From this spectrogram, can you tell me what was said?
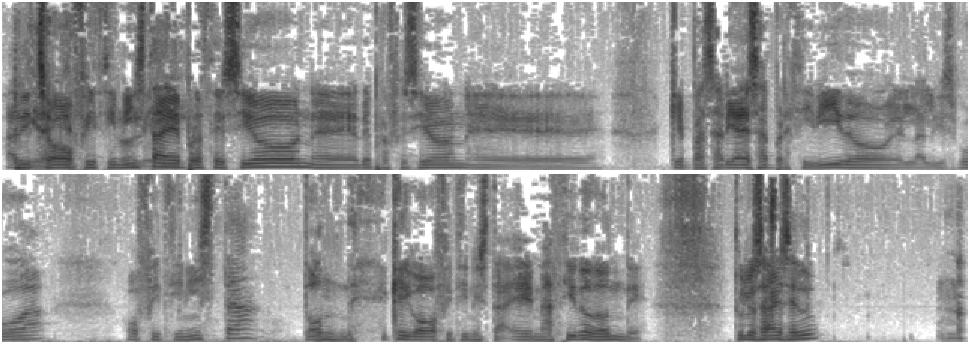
Ha dicho oficinista de procesión, eh, de profesión, eh, que pasaría desapercibido en la Lisboa. Oficinista, ¿dónde? ¿Qué digo oficinista? Eh, ¿Nacido dónde? ¿Tú lo sabes, Edu? No,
